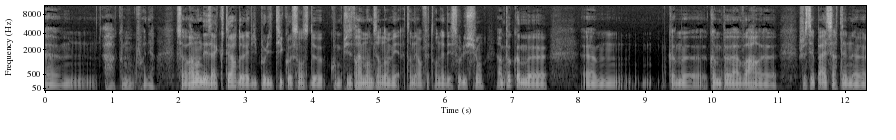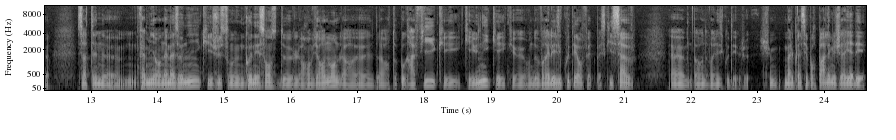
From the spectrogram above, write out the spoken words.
euh, ah, comment on dire, soient vraiment des acteurs de la vie politique au sens de qu'on puisse vraiment dire non mais attendez, en fait on a des solutions, un peu comme... Euh, comme, comme peuvent avoir, je sais pas, certaines, certaines familles en Amazonie qui juste ont une connaissance de leur environnement, de leur, leur topographie qui, est unique et qu'on devrait les écouter en fait, parce qu'ils savent. on devrait les écouter. Je, suis mal placé pour parler, mais il y a des,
